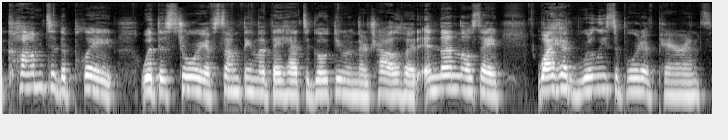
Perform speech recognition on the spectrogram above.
come to the plate with the story of something that they had to go through in their childhood. And then they'll say, Well, I had really supportive parents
